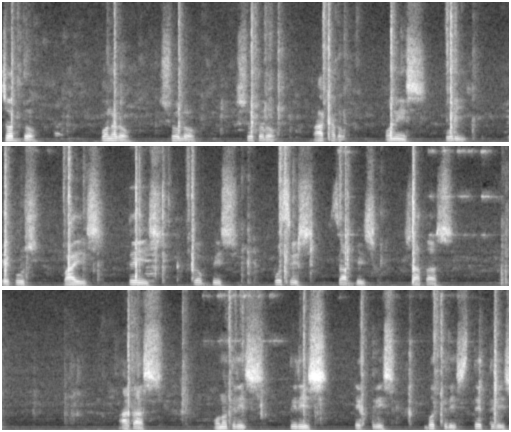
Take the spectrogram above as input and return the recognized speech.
চোদ্দ, পনেরো, ষোলো, সতেরো, আঠারো, উনিশ, কুড়ি, একুশ, বাইশ, তেইশ, চব্বিশ, পঁচিশ, ছাব্বিশ, সাতাশ, আঠাশ, উনত্রিশ, তিরিশ, একত্রিশ, বত্রিশ, তেত্রিশ,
